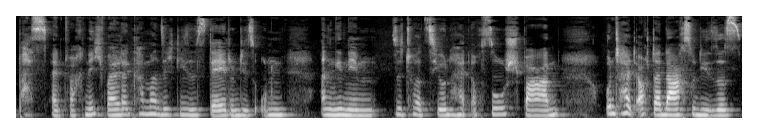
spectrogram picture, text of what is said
passt einfach nicht, weil dann kann man sich dieses Date und diese unangenehmen Situationen halt auch so sparen und halt auch danach so dieses,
